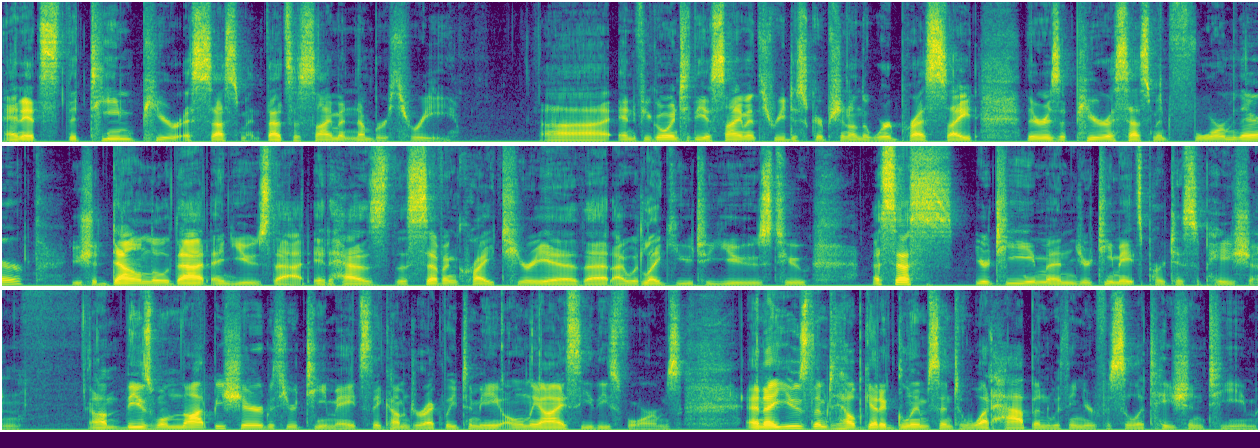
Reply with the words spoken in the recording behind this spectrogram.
and it's the team peer assessment. That's assignment number three. Uh, and if you go into the assignment 3 description on the WordPress site, there is a peer assessment form there. You should download that and use that. It has the seven criteria that I would like you to use to assess your team and your teammates' participation. Um, these will not be shared with your teammates. They come directly to me. Only I see these forms. And I use them to help get a glimpse into what happened within your facilitation team.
